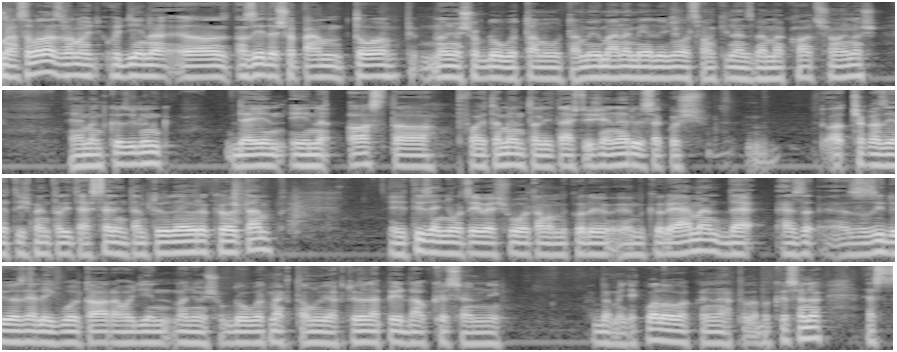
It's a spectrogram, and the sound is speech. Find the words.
Na, szóval az van, hogy, hogy én az édesapámtól nagyon sok dolgot tanultam. Ő már nem élő, 89-ben meghalt sajnos, elment közülünk, de én, én azt a fajta mentalitást és ilyen erőszakos, csak azért is mentalitást szerintem tőle örököltem. Én 18 éves voltam, amikor ő, amikor ő elment, de ez, ez az idő az elég volt arra, hogy én nagyon sok dolgot megtanuljak tőle, például köszönni. Ha bemegyek valahova, akkor én általában köszönök. Ezt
